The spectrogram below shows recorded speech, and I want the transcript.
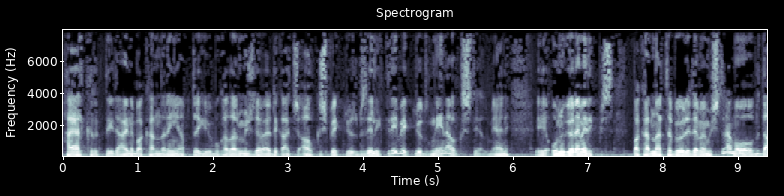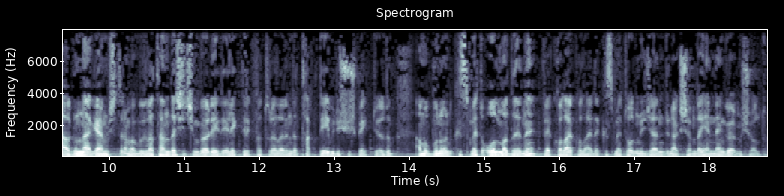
hayal kırıklığıydı. Aynı bakanların yaptığı gibi bu kadar müjde verdik, aç, alkış bekliyoruz. Biz elektriği bekliyorduk. Neyin alkışlayalım? Yani e, onu göremedik biz. Bakanlar tabii öyle dememiştir ama o bir dalgınlığa gelmiştir ama bu vatandaş için böyleydi. Elektrik faturalarında tak diye bir düşüş bekliyorduk. Ama bunun kısmet olmadığını ve kolay kolay da kısmet olmayacağını dün akşam da yeniden görmüş olduk.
